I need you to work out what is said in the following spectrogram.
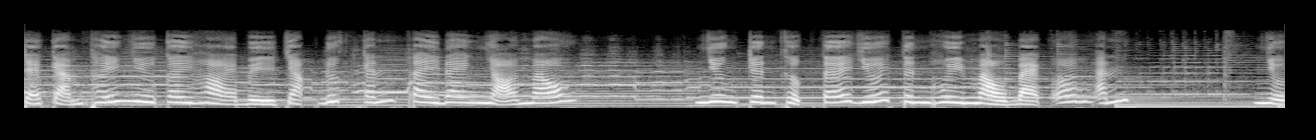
Sẽ cảm thấy như cây hòe bị chặt đứt cánh tay đang nhỏ máu. Nhưng trên thực tế dưới tinh huy màu bạc ốm ánh, Nhựa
